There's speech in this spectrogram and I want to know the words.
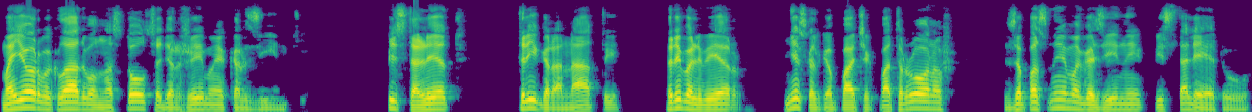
майор выкладывал на стол содержимое корзинки. Пистолет, три гранаты, револьвер, несколько пачек патронов, запасные магазины к пистолету.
